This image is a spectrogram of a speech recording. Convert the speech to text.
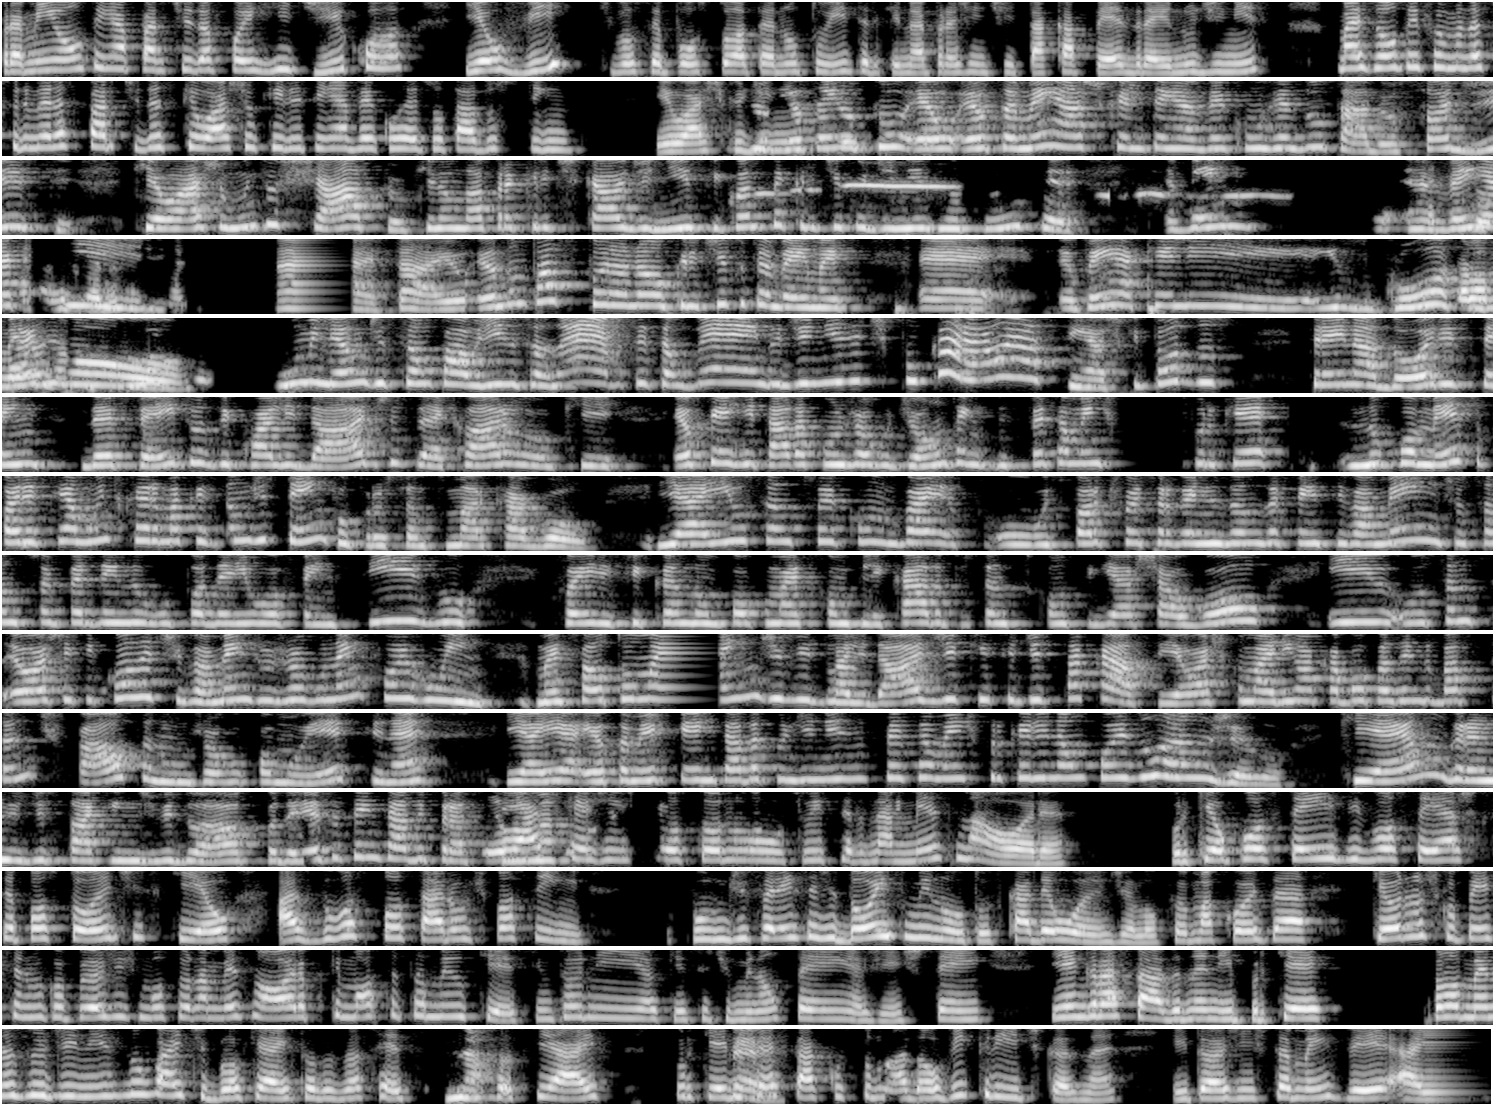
para mim, ontem a partida foi ridícula e eu vi que você postou até no Twitter que não é para a gente tacar pedra aí no Diniz, mas ontem foi uma das primeiras partidas que eu acho que ele tem a ver com o resultado, sim. Eu acho que o Diniz. Eu, tenho eu, eu também acho que ele tem a ver com o resultado. Eu só disse que eu acho muito chato que não dá para criticar o Diniz, que quando você critica o Diniz no Twitter, vem, vem aqui. Ah, tá. Eu, eu não passo pano, não, eu critico também, mas é, eu venho aquele esgoto, Pelo menos o... um milhão de São Paulinos falando, é, vocês estão vendo, Diniz, e tipo, cara, não é assim. Acho que todos os treinadores têm defeitos e qualidades. É claro que eu fiquei irritada com o jogo de ontem, especialmente porque no começo parecia muito que era uma questão de tempo para o Santos marcar gol. E aí o Santos foi com. Vai, o esporte foi se organizando defensivamente, o Santos foi perdendo o poderio ofensivo, foi ficando um pouco mais complicado para o Santos conseguir achar o gol. E o Santos, eu acho que coletivamente o jogo nem foi ruim, mas faltou uma individualidade que se destacasse. E eu acho que o Marinho acabou fazendo bastante falta num jogo como esse, né? E aí eu também fiquei irritada com o Diniz, especialmente porque ele não pôs o Ângelo, que é um grande destaque individual, que poderia ter tentado ir para cima. Eu acho que a gente postou no Twitter na mesma hora. Porque eu postei e vi você, acho que você postou antes que eu. As duas postaram, tipo assim, com diferença de dois minutos. Cadê o Ângelo? Foi uma coisa que eu não te copiei, você não me copiou, a gente mostrou na mesma hora, porque mostra também o quê? Sintonia, que esse time não tem, a gente tem. E é engraçado, né, Ni? Porque pelo menos o Diniz não vai te bloquear em todas as redes não. sociais, porque ele é. já está acostumado a ouvir críticas, né? Então a gente também vê aí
